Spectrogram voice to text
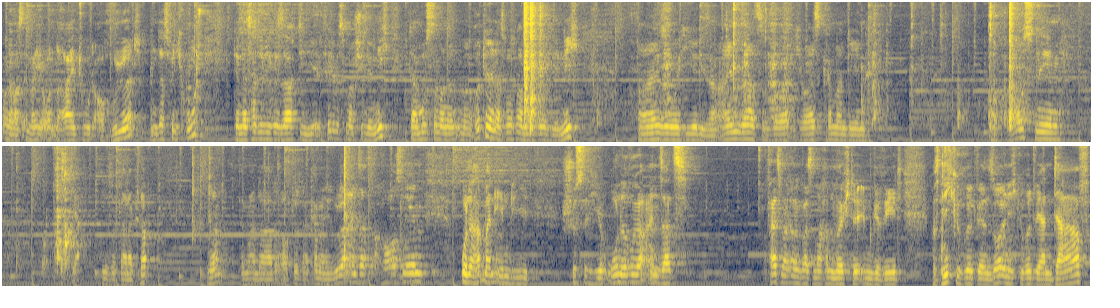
oder was immer hier unten rein tut, auch rührt. Und das finde ich gut, denn das hatte wie gesagt die Philips-Maschine nicht. Da musste man dann immer rütteln, das muss man hier nicht. Also hier dieser Einsatz und soweit ich weiß, kann man den auch rausnehmen. Ja, hier ist ein kleiner Knopf. Ja, wenn man da drauf drückt, dann kann man den Rühreinsatz auch rausnehmen. Und dann hat man eben die Schüssel hier ohne Rühreinsatz. Falls man irgendwas machen möchte im Gerät, was nicht gerührt werden soll, nicht gerührt werden darf,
